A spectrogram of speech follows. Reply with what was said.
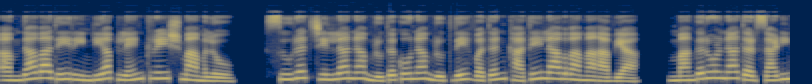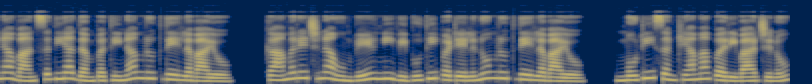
Ahmedabad Air India plane crash મામલો. સુરત જિલ્લાના મૃતકોના મૃતદેહ વતન ખાતે લાવવામાં આવ્યા. માંગરોળના તરસાડીના વાંસદિયા દંપતીના મૃતદેહ લવાયો. કામરેજના ઉંભેળની વિભૂતિ પટેલનો મૃતદેહ લવાયો. મોટી સંખ્યામાં પરિવારજનો,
